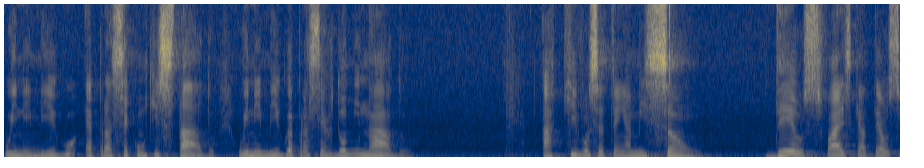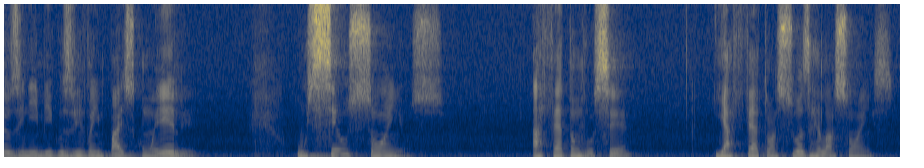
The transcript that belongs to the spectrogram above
o inimigo é para ser conquistado, o inimigo é para ser dominado. Aqui você tem a missão. Deus faz que até os seus inimigos vivam em paz com Ele. Os seus sonhos afetam você e afetam as suas relações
